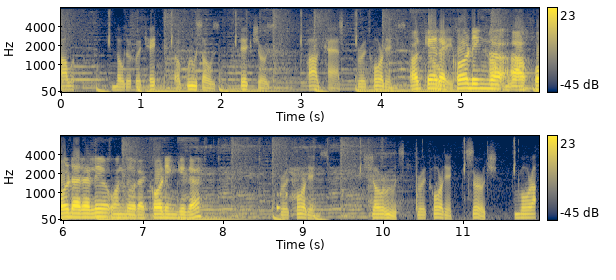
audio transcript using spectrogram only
Column. Notification. Abusos. Pictures. podcast, recordings, okay Delete. Recording ಆ ಫೋಲ್ಡರಲ್ಲಿ ಒಂದು ರೆಕಾರ್ಡಿಂಗ್ ಇದೆ recordings, show routes, recording, search, more, op-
